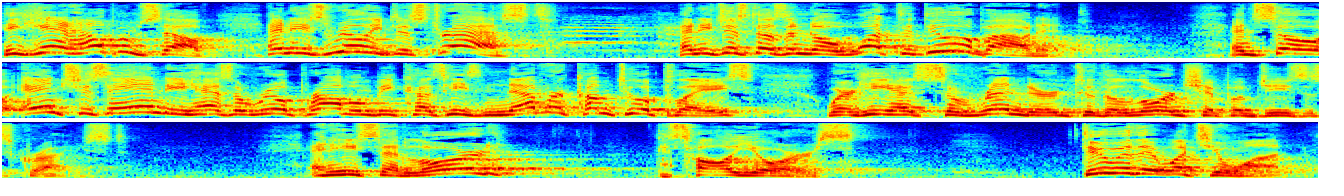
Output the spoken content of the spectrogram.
He can't help himself and he's really distressed and he just doesn't know what to do about it. And so anxious Andy has a real problem because he's never come to a place where he has surrendered to the lordship of Jesus Christ. And he said, Lord, it's all yours. Do with it what you want.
